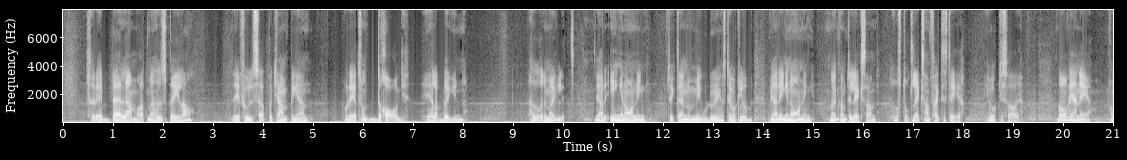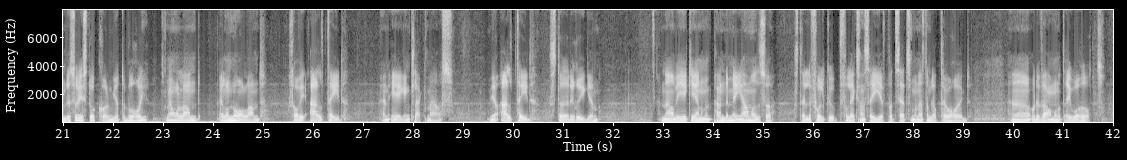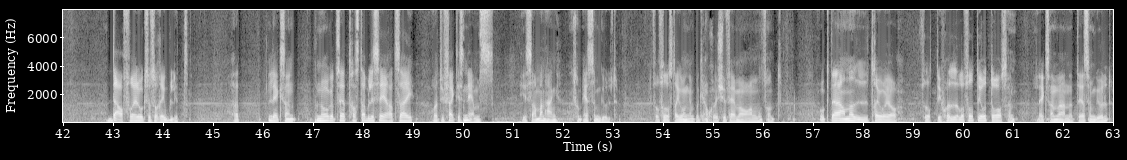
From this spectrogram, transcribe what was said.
så är det belamrat med husbilar. Det är fullsatt på campingen och det är ett sånt drag i hela byn. Hur är det möjligt? Jag hade ingen aning. Tyckte ändå Modo är en stor klubb, men jag hade ingen aning när jag kom till Leksand hur stort Leksand faktiskt är i Hockeysverige. Var vi än är, om det så är i Stockholm, Göteborg, Småland eller Norrland, så har vi alltid en egen klack med oss. Vi har alltid stöd i ryggen. När vi gick igenom en pandemi här nu så ställde folk upp för Leksands IF på ett sätt som man nästan blir tårögd. Uh, och det värmer något oerhört. Därför är det också så roligt att Leksand på något sätt har stabiliserat sig och att vi faktiskt nämns i sammanhang som SM-guld. För första gången på kanske 25 år eller något sånt. Och det är nu, tror jag, 47 eller 48 år sedan Leksand vann ett SM-guld.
